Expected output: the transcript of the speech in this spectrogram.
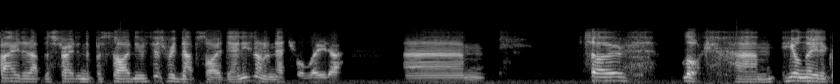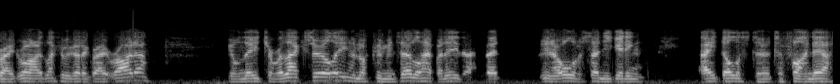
faded up the straight into Poseidon, he was just ridden upside down. He's not a natural leader. Um, so, look, um, he'll need a great ride. Luckily, we've got a great rider. He'll need to relax early. I'm not convinced that'll happen either. But, you know, all of a sudden you're getting $8 to, to find out.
